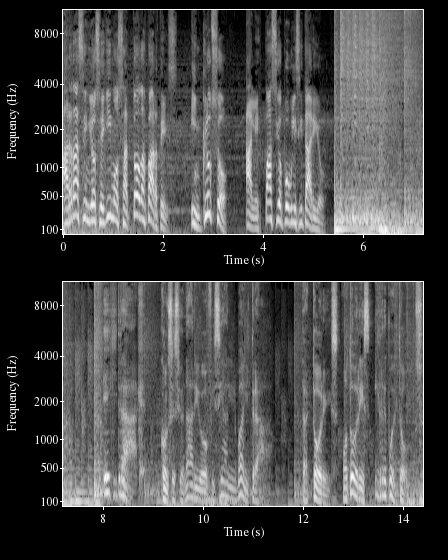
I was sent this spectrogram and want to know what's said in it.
A Racing lo seguimos a todas partes, incluso al espacio publicitario. X-Track, Concesionario oficial Valtra. Tractores, motores y repuestos.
